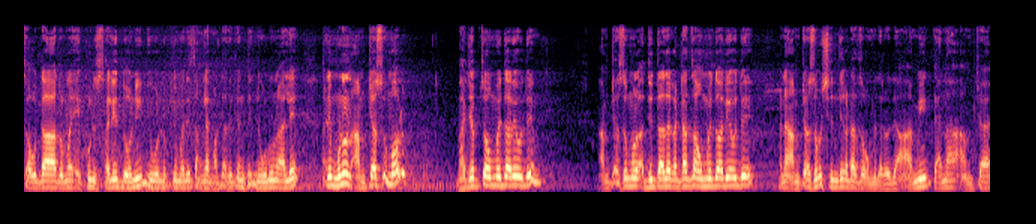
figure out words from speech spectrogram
चौदा दोन हजार एकोणीस साली दोन्ही निवडणुकीमध्ये चांगल्या मताधिक्याने ते निवडून आले. आणि म्हणून आमच्यासमोर भाजपचा उमेदवार येऊ दे आमच्यासमोर अजितदादा गटाचा उमेदवार येऊ दे आणि आमच्यासमोर शिंदे गटाचा उमेदवार येऊ दे. आम्ही त्यांना आमच्या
